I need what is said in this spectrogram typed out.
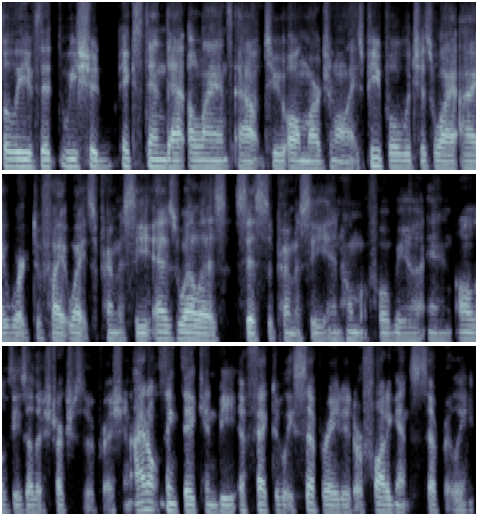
believe that we should extend that alliance out to all marginalized people, which is why I work to fight white supremacy as well as cis supremacy and homophobia and all of these other structures of oppression. I don't think they can be effectively separated or fought against separately.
